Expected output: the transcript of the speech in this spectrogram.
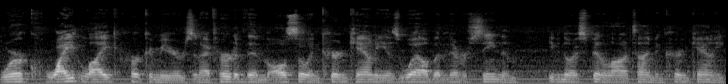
were quite like Herkimer's, and I've heard of them also in Kern County as well, but never seen them, even though I spent a lot of time in Kern County.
